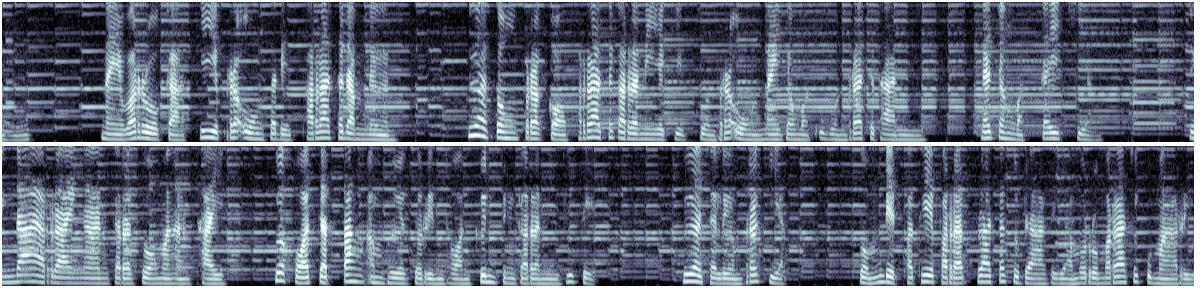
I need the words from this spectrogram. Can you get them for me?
มอ ในวโรกาสที่พระองค์เสด็จพระราชดำเนิน เพื่อทรงประกอบพระราชกรณียกิจส่วนพระองค์ในจังหวัดอุบลราชธานี และจังหวัดใกล้เคียง จึงได้รายงานกระทรวงมหาดไทย เพื่อขอจัดตั้งอำเภอสุรินทร์ขึ้นเป็นกรณีพิเศษ เพื่อเฉลิมพระเกียรติ สมเด็จพระเทพรัตนราชสุดาสยามบรมราชกุมารี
